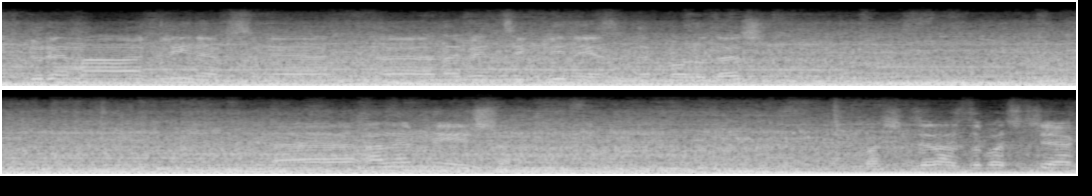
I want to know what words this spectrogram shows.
i które ma glinę w sumie. E, najwięcej gliny jest w tym polu też. E, ale mniejsze. Właśnie zaraz zobaczcie jak,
